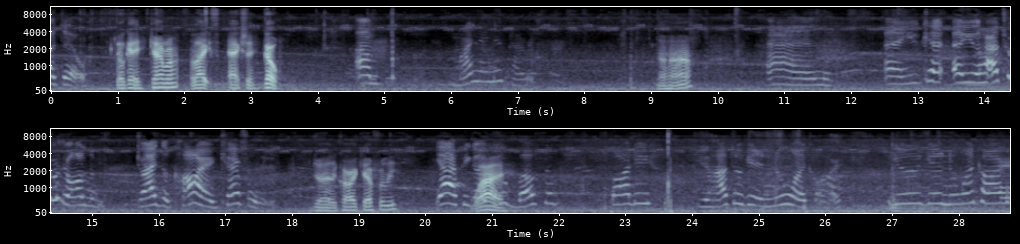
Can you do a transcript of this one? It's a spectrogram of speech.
on too. Okay, camera, lights, action, go. Um, my name is Paris. Uh-huh. and and you can and you have to drive the, drive the car carefully. Drive the car carefully. Yeah, because Why? you both somebody, you have to get a new one car. You get a new one car,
